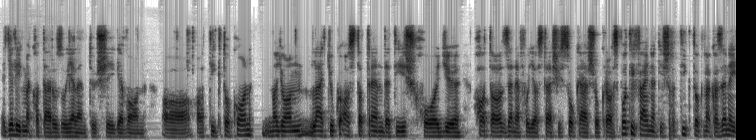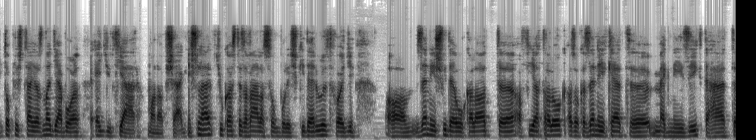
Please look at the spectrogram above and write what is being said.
egy elég meghatározó jelentősége van a, a TikTokon. Nagyon látjuk azt a trendet is, hogy hat a zenefogyasztási szokásokra. A Spotify-nak és a TikToknak a zenei toplistája az nagyjából együtt jár manapság. És látjuk azt, ez a válaszokból is kiderült, hogy a zenés videók alatt a fiatalok azok a zenéket megnézik, tehát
